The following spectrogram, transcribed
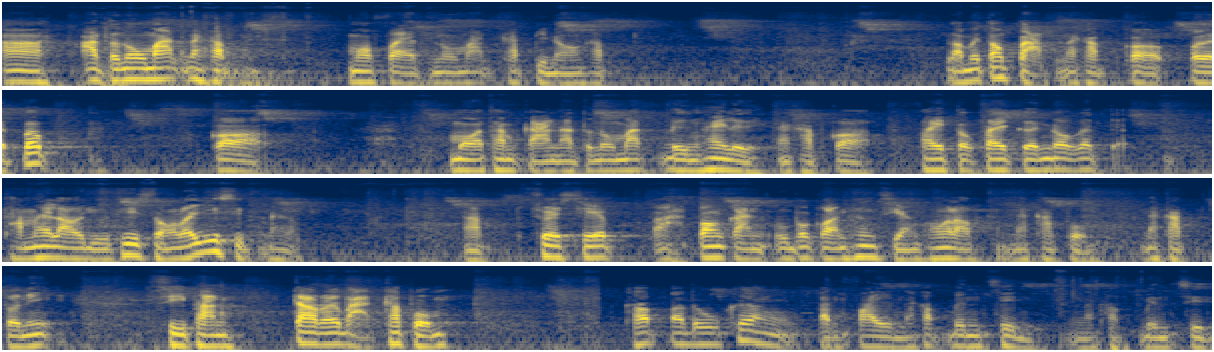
อ่าอัตโนมัตินะครับ หม้อไฟอัตโนมัติครับพี่น้องครับ เราไม่ต้องปรับนะครับ ก็เปิดปุ๊บก็หม้อทำการอัตโนมัติดึงให้เลยนะครับ ก็ไฟตกไฟเกินก็จะทำให้เราอยู่ที่ 220 นะครับครับช่วยเซฟอะป้องกันอุปกรณ์เครื่องเสียงของเรานะครับผมนะครับ ตัวนี้ 4,900 บาทครับผม ครับมาดูเครื่องปั่นไฟนะครับเบนซินนะครับเบนซิน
